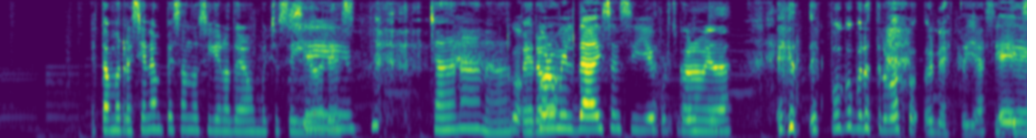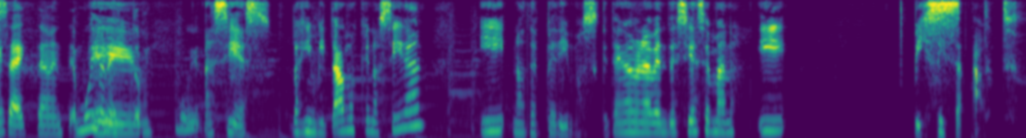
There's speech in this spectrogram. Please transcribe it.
Estamos recién empezando, así que no tenemos muchos seguidores. con, pero, con humildad y sencillez, por supuesto. Con humildad. Es, poco, pero es trabajo honesto, ¿ya? Así Exactamente, muy, honesto, eh, muy Así es. Los invitamos que nos sigan y nos despedimos. Que tengan una bendecida semana y peace, out.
